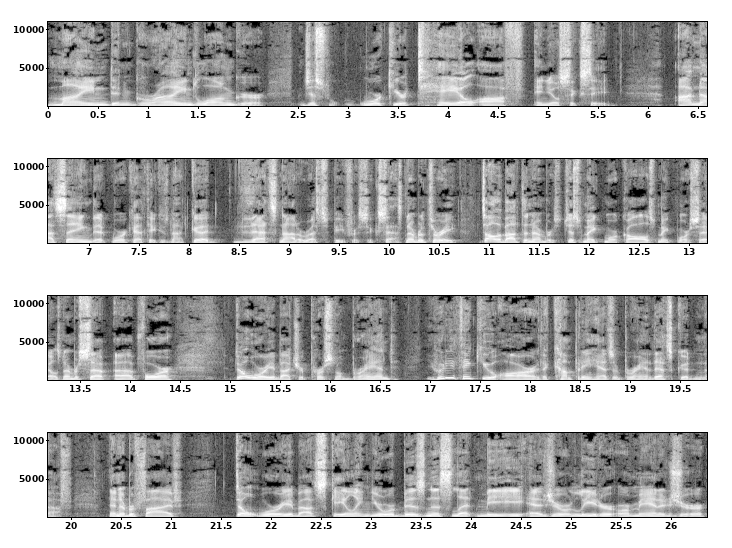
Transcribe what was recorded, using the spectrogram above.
mind and grind longer. Just work your tail off and you'll succeed. I'm not saying that work ethic is not good. That's not a recipe for success. Number three, it's all about the numbers. Just make more calls, make more sales. Number seven, uh, four, don't worry about your personal brand. Who do you think you are? The company has a brand. That's good enough. And number five, don't worry about scaling your business. Let me, as your leader or manager,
